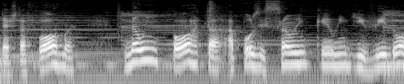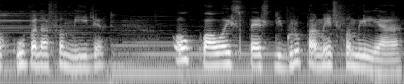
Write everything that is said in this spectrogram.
Desta forma, não importa a posição em que o indivíduo ocupa na família ou qual a espécie de grupamento familiar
